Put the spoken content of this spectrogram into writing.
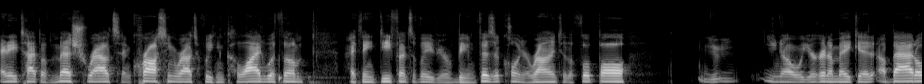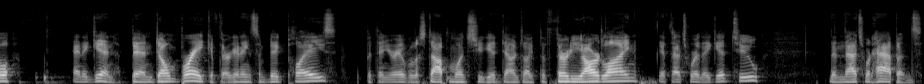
any type of mesh routes and crossing routes, if we can collide with them, I think defensively, if you're being physical and you're rallying to the football, you you know you're going to make it a battle. And again, Ben, don't break if they're getting some big plays but then you're able to stop them once you get down to like the 30 yard line. If that's where they get to, then that's what happens.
